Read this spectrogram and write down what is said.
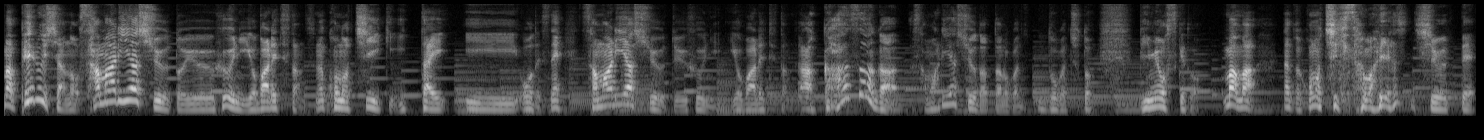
まあ、ペルシャのサマリア州というふうに呼ばれてたんですね。この地域一帯をですね、サマリア州というふうに呼ばれてたんで、あ、ガザがサマリア州だったのかどうかちょっと微妙っすけど、まあまあ、なんかこの地域サマリア州って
